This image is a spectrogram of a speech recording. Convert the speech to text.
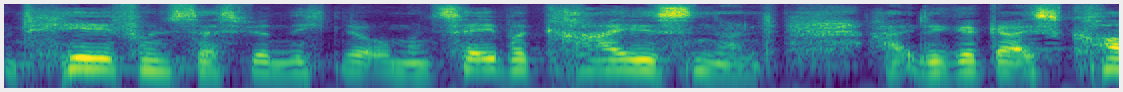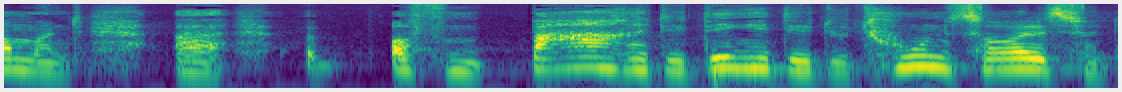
und hilf uns, dass wir nicht nur um uns selber kreisen. Und Heiliger Geist, komm und äh, offenbare die Dinge, die du tun sollst. Und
